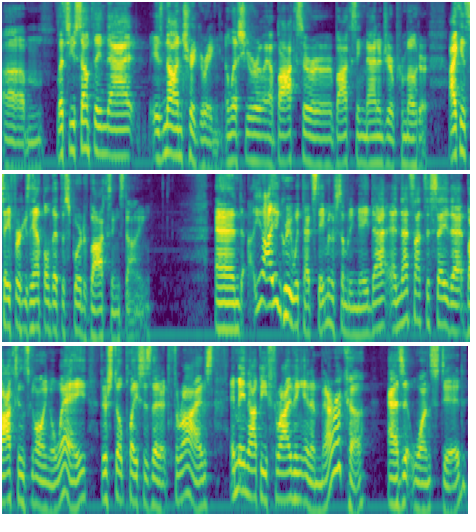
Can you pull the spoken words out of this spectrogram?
Um, let's use something that is non triggering, unless you're a boxer or a boxing manager or promoter. I can say, for example, that the sport of boxing is dying. And you know, I agree with that statement if somebody made that. And that's not to say that boxing's going away. There's still places that it thrives. It may not be thriving in America as it once did,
